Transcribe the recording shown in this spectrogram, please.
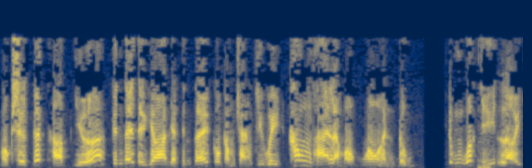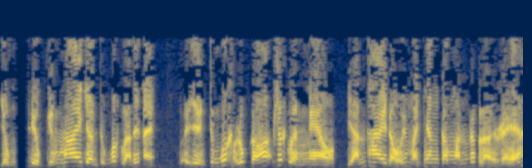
Một sự kết hợp giữa kinh tế tự do và kinh tế của cộng sản chỉ huy không phải là một mô hình đúng. Trung quốc chỉ lợi dụng điều kiện mai cho trung quốc là thế này. Bởi vì trung quốc lúc đó rất là nghèo vì ảnh thay đổi mà nhân công ảnh rất là rẻ.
